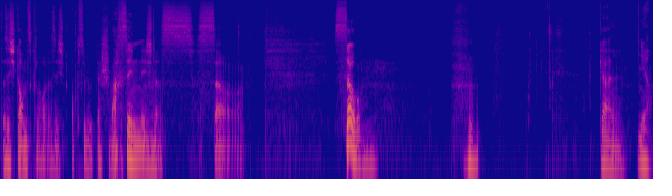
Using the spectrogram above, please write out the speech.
das ist ganz klar. Das ist absoluter Schwachsinn, ist Mhm. das. So. So. Geil. Ja.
